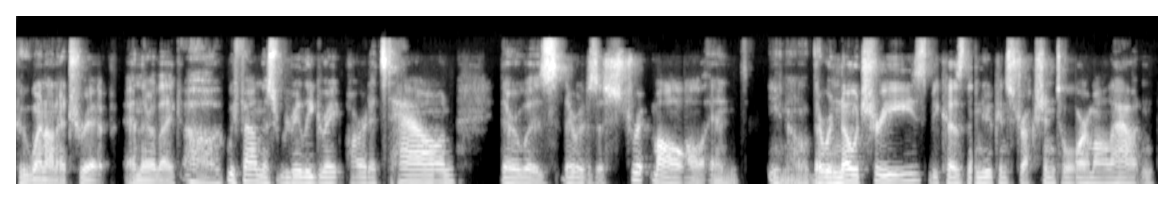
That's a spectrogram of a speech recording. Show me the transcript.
who went on a trip and they're like oh we found this really great part of town there was there was a strip mall and you know there were no trees because the new construction tore them all out and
